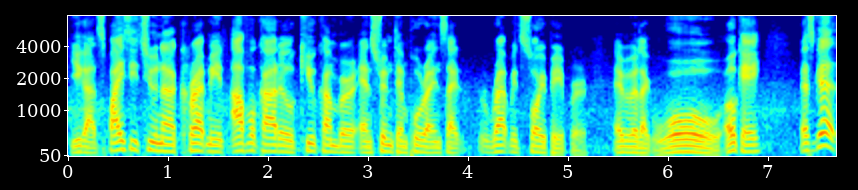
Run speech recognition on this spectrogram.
You got spicy tuna, crab meat, avocado, cucumber, and shrimp tempura inside, wrapped with soy paper. Everybody like, whoa, okay, that's good.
